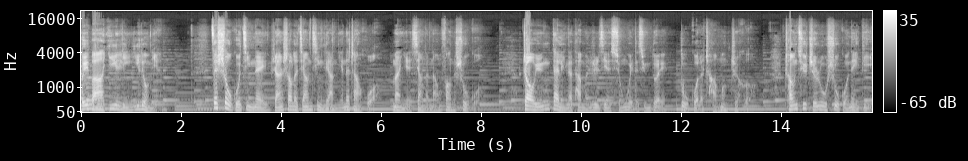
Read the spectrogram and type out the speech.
魁拔一零一六年，在寿国境内燃烧了将近两年的战火蔓延向了南方的树国。赵云带领了他们日渐雄伟的军队渡过了长梦之河，长驱直入树国内地，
